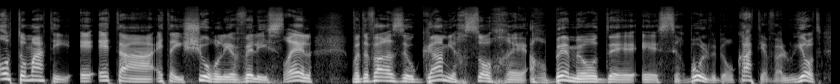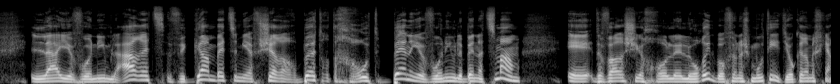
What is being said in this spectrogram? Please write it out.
אוטומטי uh, את, ה, את האישור לייבא לישראל, והדבר הזה הוא גם יחסוך uh, הרבה מאוד uh, uh, סרבול ובירוקרטיה ועלויות ליבואנים לארץ, וגם בעצם יאפשר הרבה יותר תחרות בין היבואנים לבין עצמם, אה, דבר שיכול להוריד באופן משמעותי את יוקר המחיה.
